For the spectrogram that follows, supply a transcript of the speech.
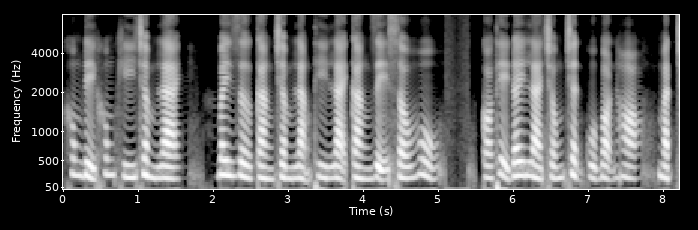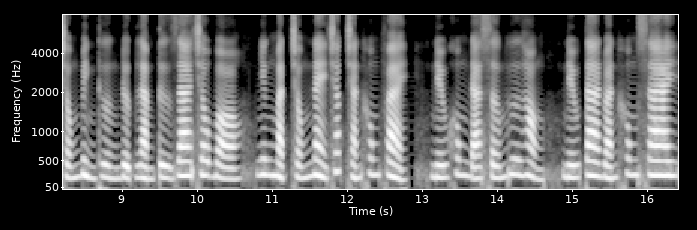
không để không khí trầm lại. Bây giờ càng trầm lặng thì lại càng dễ xấu hổ. Có thể đây là chống trận của bọn họ, mặt trống bình thường được làm từ da châu bò, nhưng mặt trống này chắc chắn không phải, nếu không đã sớm hư hỏng, nếu ta đoán không sai,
